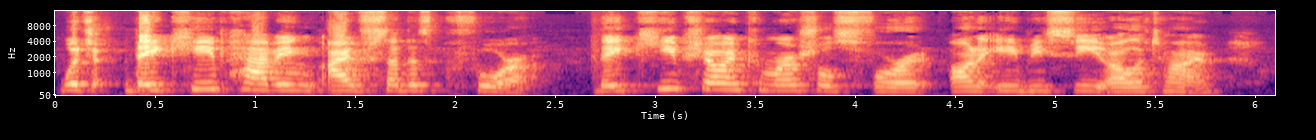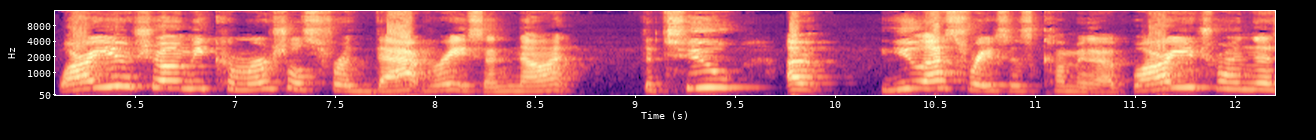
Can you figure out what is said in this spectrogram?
Which they keep having. I've said this before. They keep showing commercials for it on ABC all the time. Why are you showing me commercials for that race and not the two uh, U.S. races coming up? Why are you trying to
